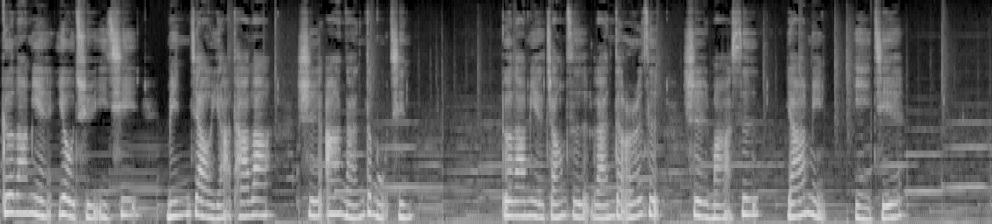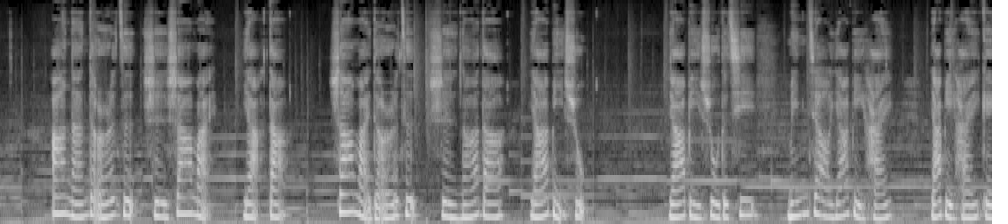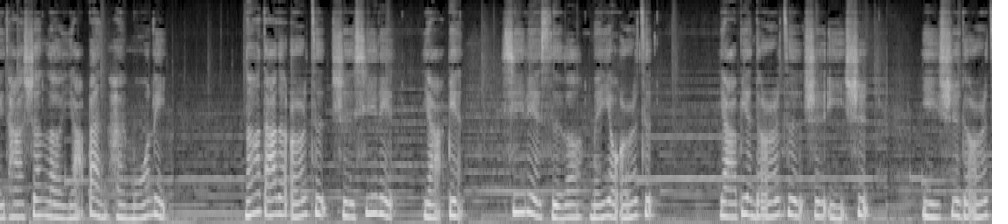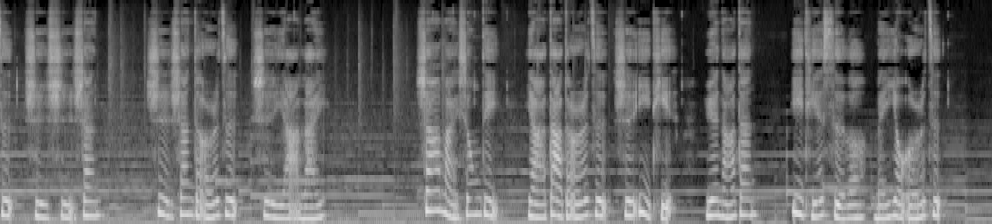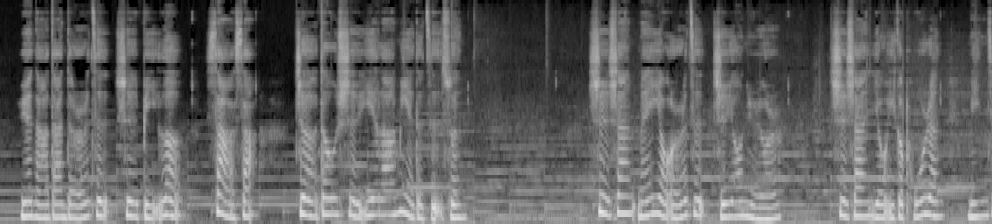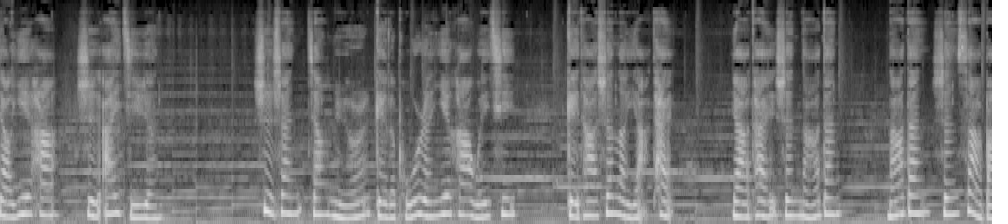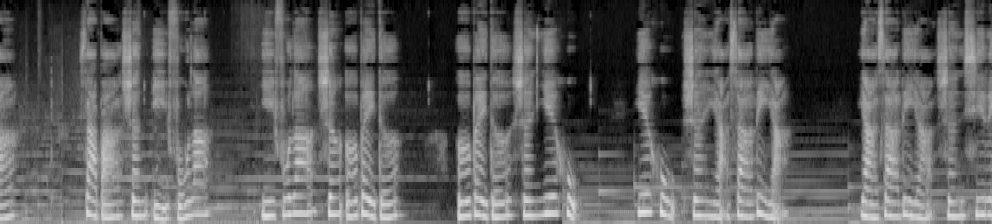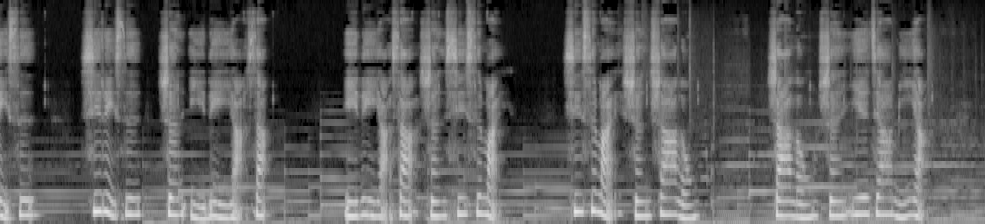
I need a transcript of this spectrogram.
哥拉灭又娶一妻。名叫亚他拉，是阿南的母亲。哥拉灭长子兰的儿子是马斯、雅敏、以杰。阿南的儿子是沙买、亚大。沙买的儿子是拿达、亚比树。亚比树的妻名叫亚比孩，亚比孩给他生了雅半和摩利。拿达的儿子是希列、雅变。希列死了，没有儿子。雅变的儿子是以士，以士的儿子是士山，士山的儿子是雅来。沙买兄弟雅大的儿子是义铁，约拿丹。义铁死了，没有儿子。约拿丹的儿子是比勒。萨萨，这都是耶拉灭的子孙。士山没有儿子，只有女儿。士山有一个仆人，名叫耶哈，是埃及人。士山将女儿给了仆人耶哈为妻，给他生了亚泰。亚泰生拿丹，拿丹生撒拔，撒拔生以弗拉，以弗拉生俄贝德，俄贝德生耶户。耶户生亚撒利亚，亚撒利亚生希利斯，希利斯生以利亚撒，以利亚撒生希斯买，希斯买生沙龙，沙龙生耶加米亚，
